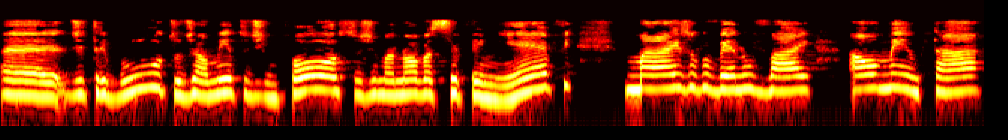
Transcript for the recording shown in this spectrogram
é, de tributo, de aumento de impostos, de uma nova CPMF, mas o governo vai aumentar,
